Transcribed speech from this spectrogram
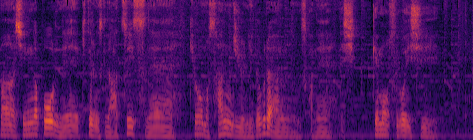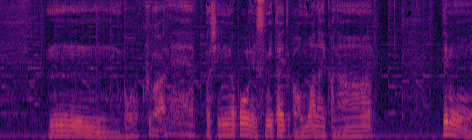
まあシンガポールね来てるんですけど暑いっすね。今日も32度ぐらいあるんですかね。湿気もすごいし。うーん僕はねシンガポールに住みたいとか思わないかな。でも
